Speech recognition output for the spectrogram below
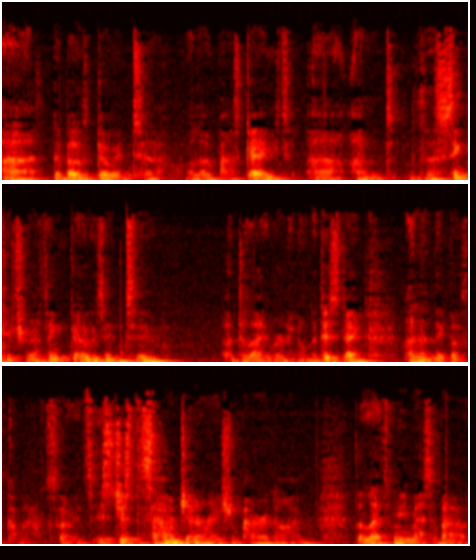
Uh, they both go into a low pass gate, uh, and the Sinc Iter I think goes into a delay running on the Disting, and then they both come out. So it's it's just the sound generation paradigm that lets me mess about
